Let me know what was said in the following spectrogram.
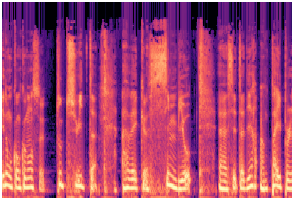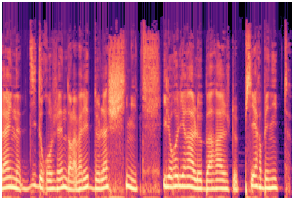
Et donc on commence tout de suite avec Symbio, euh, c'est-à-dire un pipeline d'hydrogène dans la vallée de la chimie. Il reliera le barrage de Pierre-Bénite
